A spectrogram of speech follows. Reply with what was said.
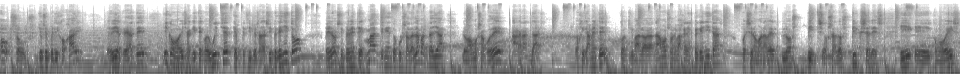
o Source. Yo siempre elijo High, le doy a Create y como veis aquí tengo el widget que en principio sale así pequeñito, pero simplemente manteniendo pulsada en la pantalla lo vamos a poder agrandar. Lógicamente, contra más lo agrandamos, son imágenes pequeñitas, pues se nos van a ver los bits, o sea, los píxeles. Y eh, como veis,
